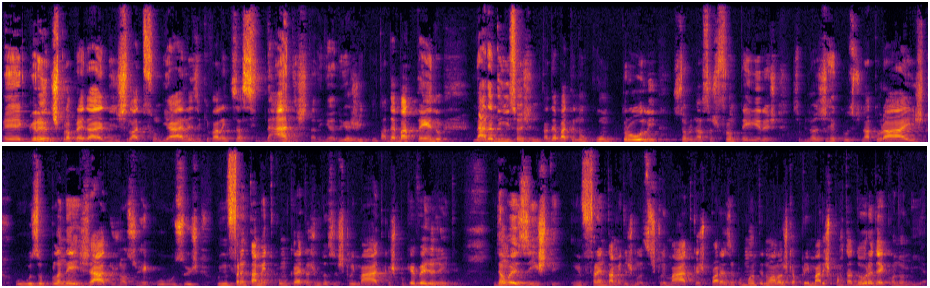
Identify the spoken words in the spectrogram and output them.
é, grandes propriedades latifundiárias equivalentes a cidades, tá ligado? E a gente não está debatendo nada disso, a gente não está debatendo um controle sobre nossas fronteiras, sobre nossos recursos naturais, o uso planejado dos nossos recursos, o enfrentamento concreto às mudanças climáticas, porque veja, gente, não existe enfrentamento às mudanças climáticas, por exemplo, mantendo uma lógica primária exportadora da economia.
